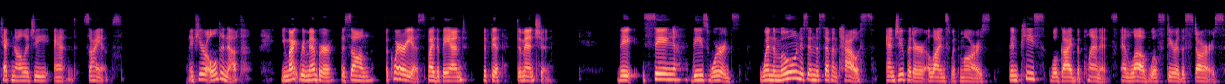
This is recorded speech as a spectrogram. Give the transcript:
technology, and science. If you're old enough, you might remember the song Aquarius by the band The Fifth Dimension. They sing these words When the moon is in the seventh house and Jupiter aligns with Mars, then peace will guide the planets and love will steer the stars.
